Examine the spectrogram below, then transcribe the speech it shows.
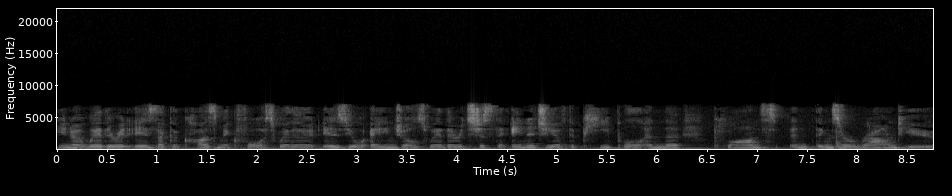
you know, whether it is like a cosmic force, whether it is your angels, whether it's just the energy of the people and the plants and things around you.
